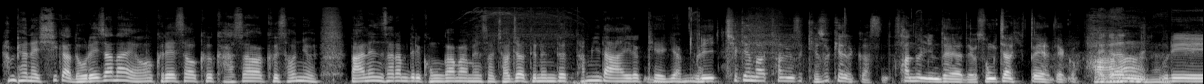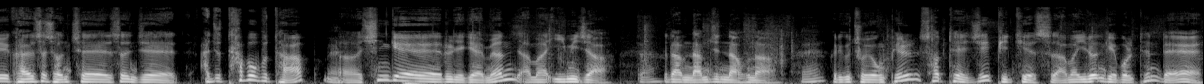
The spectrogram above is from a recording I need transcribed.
한편의 시가 노래잖아요. 그래서 그 가사와 그 선율, 많은 사람들이 공감하면서 젖어드는 듯 합니다. 이렇게 얘기합니다. 우리 책에맛 하면서 계속해야 될 것 같습니다. 산울림도 해야 되고, 송창식도 해야 되고. 아, 네. 우리 가요사 전체에서 이제 아주 top of top, 네. 어, 신계를 얘기하면 아마 이미자, 네. 그다음 남진 나훈아 네. 그리고 조용필, 서태지, BTS 아마 이런 게 볼 텐데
